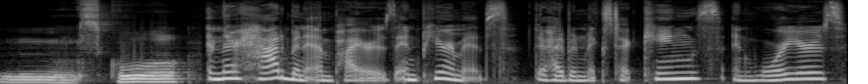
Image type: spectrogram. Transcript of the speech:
in school. And there had been empires and pyramids. There had been Mixtec kings and warriors.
